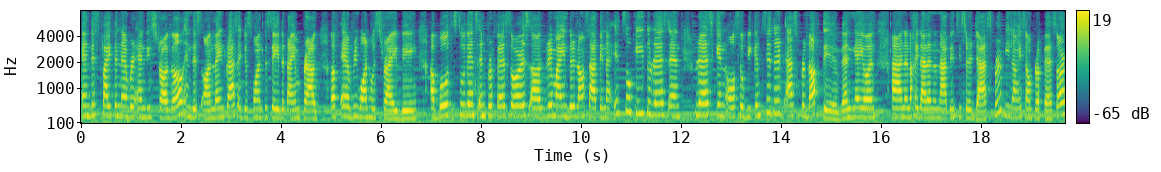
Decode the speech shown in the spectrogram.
And despite the never-ending struggle in this online class, I just want to say that I am proud of everyone who's striving, uh, both students and professors. Uh, reminder lang sa atin na it's okay to rest and rest can also be considered as productive. And ngayon, uh, na nakilala na natin si Sir Jasper bilang isang professor,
